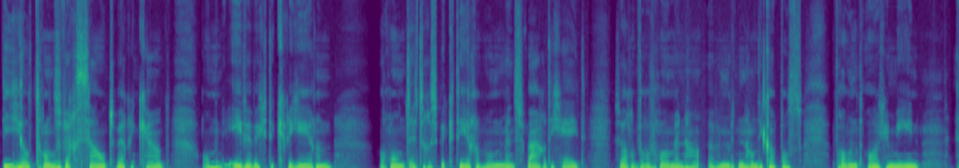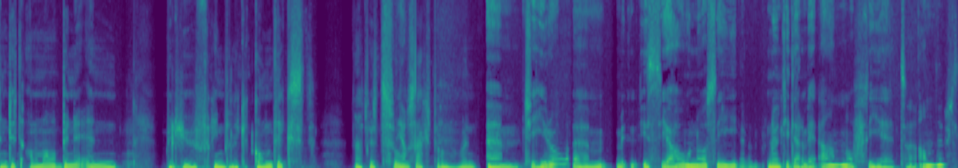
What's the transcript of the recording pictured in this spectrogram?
die heel transversaal te werk gaat om een evenwicht te creëren rond het respecteren van menswaardigheid, zowel voor vrouwen met, met een handicap als vrouwen in het algemeen. En dit allemaal binnen een milieuvriendelijke context. Laten we het zo ja. zacht vernoemen. Um, Chihiro, um, is jouw notie, leunt die daarbij aan of zie je het uh, anders?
